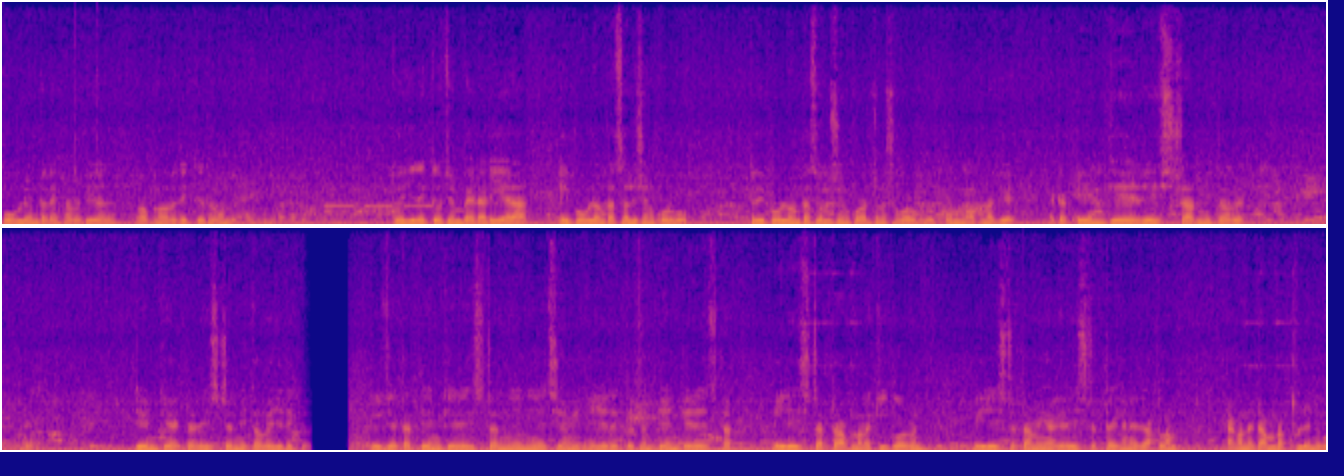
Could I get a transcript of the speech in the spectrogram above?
প্রবলেমটা দেখাবে, ঠিক আছে? তো আপনারা দেখতে থাকুন। তো এই যে দেখতে পাচ্ছেন ব্যাটারি এরার এই প্রবলেমটা সলিউশন করব। তো এই প্রবলেমটা সলিউশন করার জন্য সবার প্রথম আপনাকে একটা টেন কে রেজিস্টার নিতে হবে। টেন কে একটা রেজিস্টার নিতে হবে, এই যে দেখতে তো এই যে একটা টেন কে রেজিস্টার নিয়ে নিয়েছি আমি, এই যে দেখতে পাচ্ছেন টেন কে রেজিস্টার এই রেজিস্টারটা আপনারা কি করবেন? এই রেজিস্টারটা আমি আগে রেজিস্টারটা এখানে রাখলাম। এখন এটা আমরা খুলে নেব।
